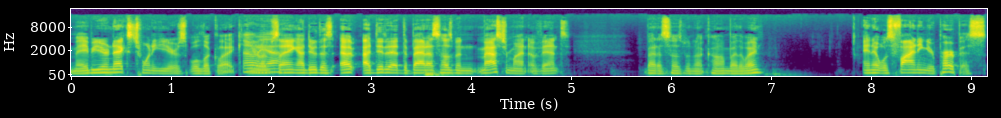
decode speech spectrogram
maybe your next 20 years will look like. You Oh, know what yeah. i'm saying? I do this i did it at the badass husband mastermind event. Badasshusband.com, by the way. And it was finding your purpose.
